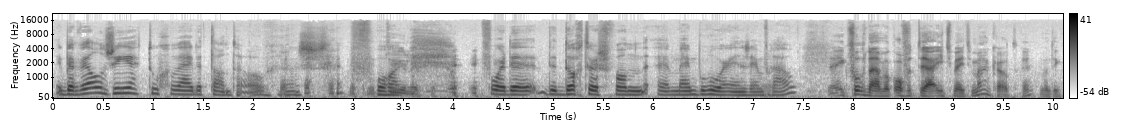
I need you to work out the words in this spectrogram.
Ik ben wel zeer toegewijde tante overigens. voor voor de, de dochters van uh, mijn broer en zijn vrouw. Nee, ik vroeg namelijk of het daar iets mee te maken had. Hè? Want ik,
